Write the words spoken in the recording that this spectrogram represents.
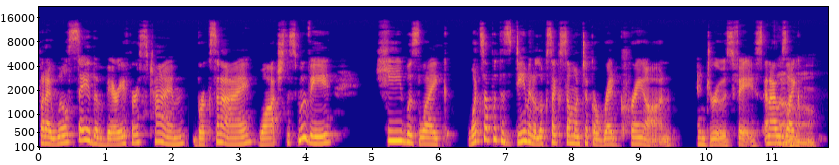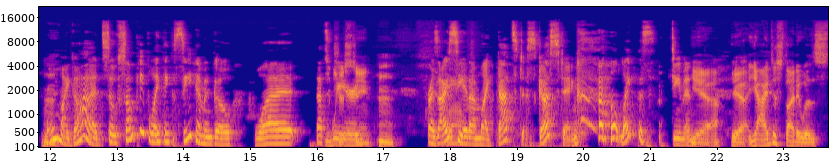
But I will say the very first time Brooks and I watched this movie, he was like, what's up with this demon? It looks like someone took a red crayon and drew his face. And I was like, Oh, Oh my God. So some people I think see him and go, what? That's weird. Interesting. Hmm. Whereas I Wow. see it, I'm like, that's disgusting. I don't like this demon. Yeah, yeah, yeah. I just thought it was.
